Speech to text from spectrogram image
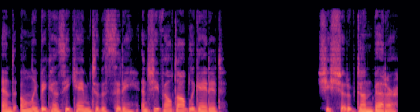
And only because he came to the city and she felt obligated. She should have done better.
